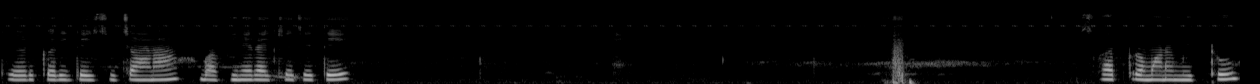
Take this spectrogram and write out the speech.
તો એડ કરી દઈશું ચણા, બાફીને રાખ્યા છે તે. સ્વાદ પ્રમાણે મીઠું.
